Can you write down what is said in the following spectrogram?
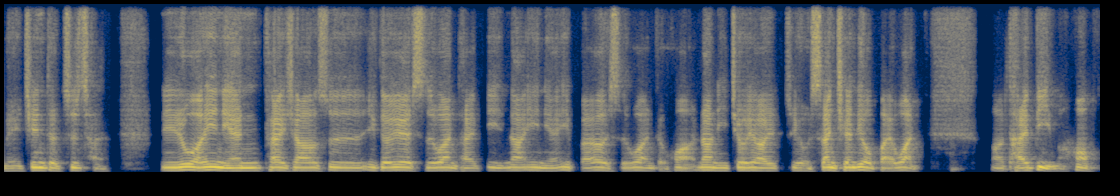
美金的资产。你如果一年开销是一个月十万台币，那一年一百二十万的话，那你就要有三千六百万啊台币嘛，哈。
